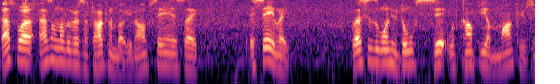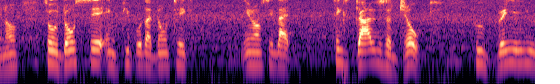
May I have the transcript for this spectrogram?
That's what. That's another verse I'm talking about. You know what I'm saying? It's like, it's saying like, blessed is the one who don't sit with company of mockers. You know, so don't sit in people that don't take, you know what I'm saying, like thinks God is a joke, who bringing you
